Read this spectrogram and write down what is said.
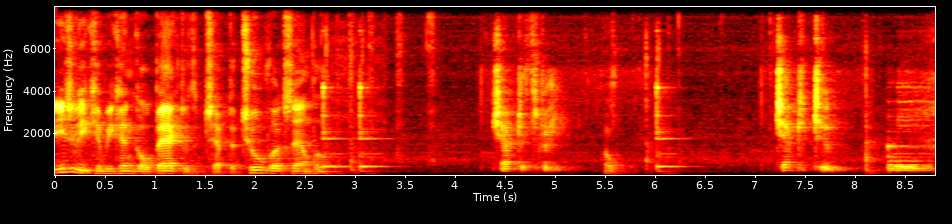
Easily can we can go back to the chapter 2 for example. Chapter 3. Oh. Chapter 2.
